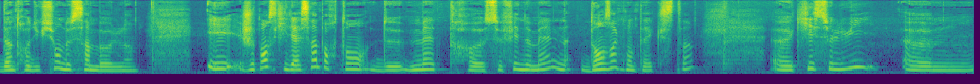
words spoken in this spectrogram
d'introduction de symboles. Et je pense qu'il est assez important de mettre ce phénomène dans un contexte euh, qui est celui euh,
